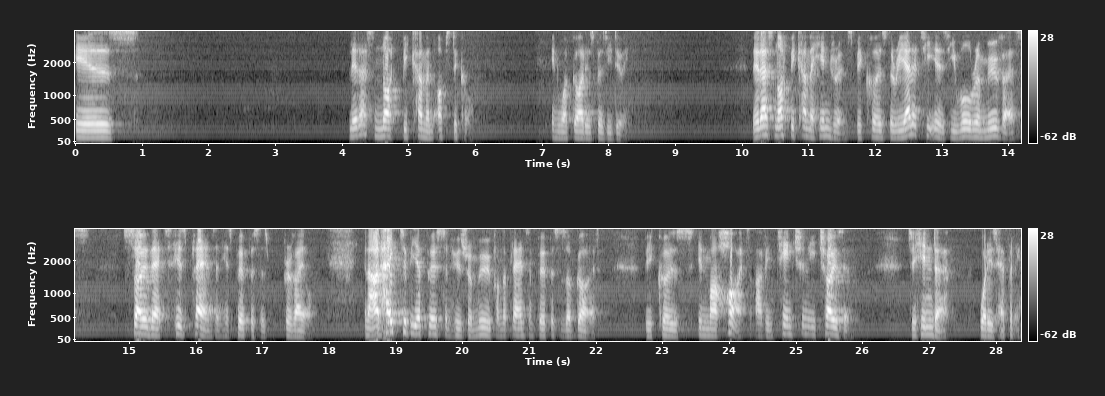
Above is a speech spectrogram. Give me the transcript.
is let us not become an obstacle in what God is busy doing. Let us not become a hindrance because the reality is He will remove us so that His plans and His purposes prevail. And I'd hate to be a person who's removed from the plans and purposes of God because in my heart I've intentionally chosen to hinder what is happening.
